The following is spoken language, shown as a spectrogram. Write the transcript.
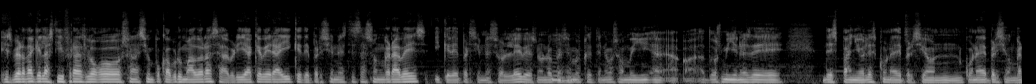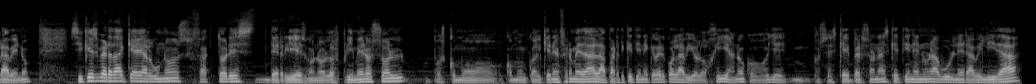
es verdad que las cifras luego son así un poco abrumadoras. Habría que ver ahí que depresiones de estas son graves y que depresiones son leves. No, no pensemos que tenemos a, dos millones de, españoles con una depresión, con una depresión grave, ¿no? Sí que es verdad que hay algunos factores de riesgo, ¿no? Los primeros son pues como, como en cualquier enfermedad, la parte que tiene que ver con la biología, ¿no? oye, pues es que hay personas que tienen una vulnerabilidad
